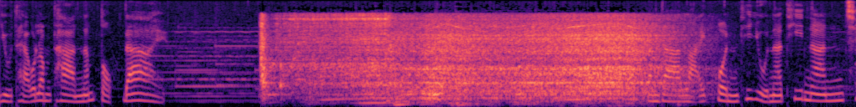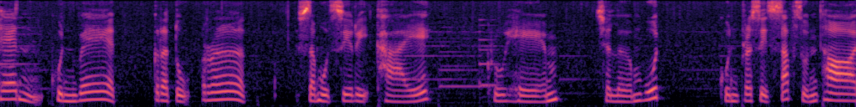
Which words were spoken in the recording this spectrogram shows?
อยู่แถวลำธารนน้ำตกได้ บรรดาหลายคนที่อยู่ณที่นั้น เช่น คุณเวทกระตุเริก สมุทรสิริไข ครูเหม เฉลิมวุฒิ คุณประสิทธิ์ทรัพย์สุนทร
